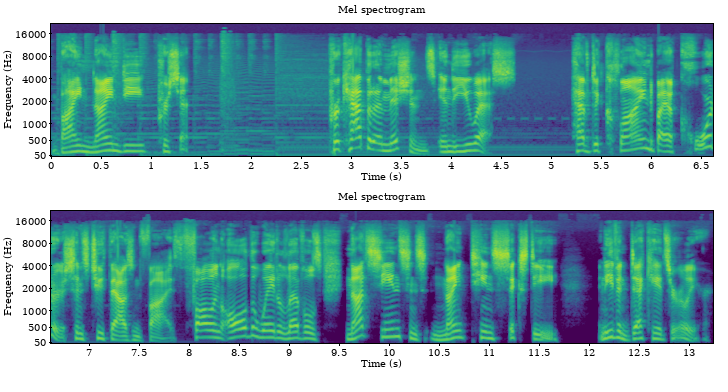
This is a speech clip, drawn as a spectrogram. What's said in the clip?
by 90%. Per capita emissions in the US have declined by a quarter since 2005, falling all the way to levels not seen since 1960 and even decades earlier.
